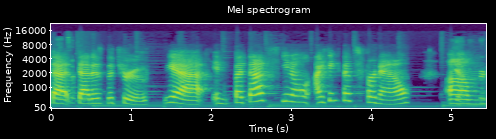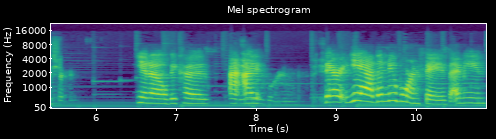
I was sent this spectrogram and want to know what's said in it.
that that is the truth yeah and, but that's you know i think that's for now um yeah, for sure. You know because The i, I there yeah the newborn phase. I mean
